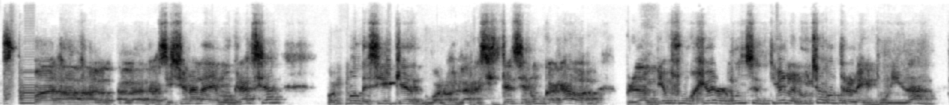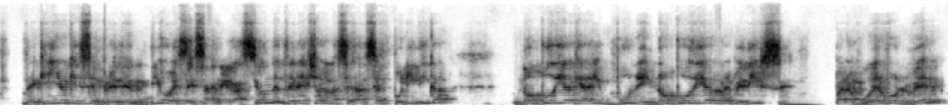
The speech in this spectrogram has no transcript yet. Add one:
pasamos a la transición a la democracia, podemos decir que, bueno, la resistencia nunca acaba, pero también fungió en algún sentido la lucha contra la impunidad, de aquello que se pretendió, es, esa negación del derecho a hacer política, no podía quedar impune y no podía repetirse para poder volver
